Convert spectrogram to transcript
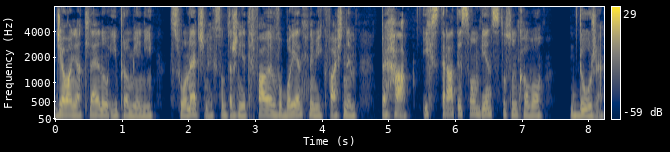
działania tlenu i promieni słonecznych. Są też nietrwałe w obojętnym i kwaśnym pH. Ich straty są więc stosunkowo duże.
